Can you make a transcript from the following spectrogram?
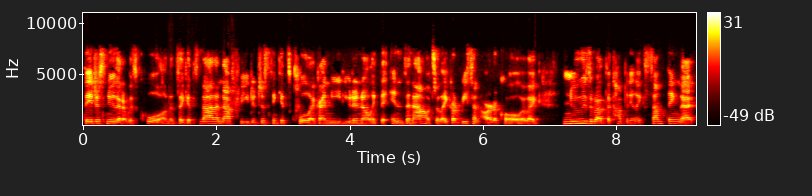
They just knew that it was cool. And it's like, it's not enough for you to just think it's cool. Like, I need you to know like the ins and outs or like a recent article or like news about the company, like something that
